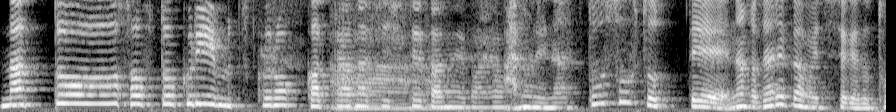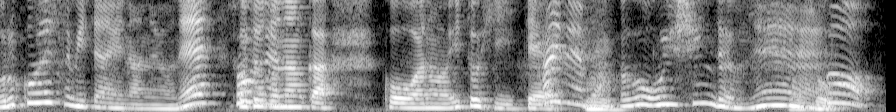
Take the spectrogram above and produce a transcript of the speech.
納豆ソフトクリーム作ろっかって話してたねばよあのね納豆ソフトってなんか誰かも言ってたけどトルコアイスみたいなのよね。そうね。ちょっとなんかこうあの糸引いて、はいねば、うん。美味しいんだよね、そう。そう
